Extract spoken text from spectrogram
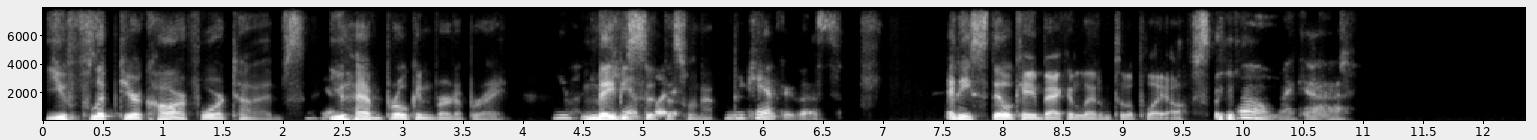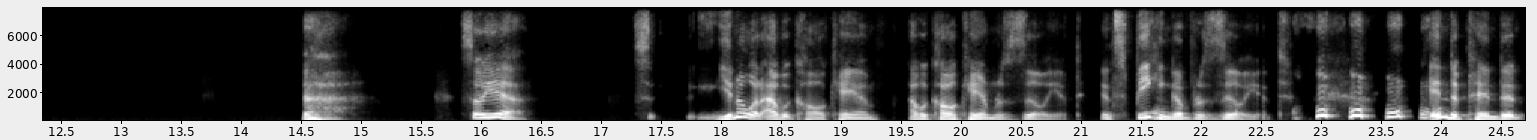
you flipped your car four times. Yes. You have broken vertebrae. You, you maybe sit this one out. You can't do this. And he still came back and led him to the playoffs. oh my god. so yeah. So, you know what I would call Cam? I would call Cam resilient. And speaking of resilient, independent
